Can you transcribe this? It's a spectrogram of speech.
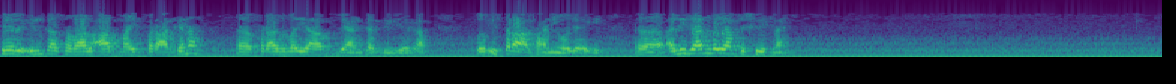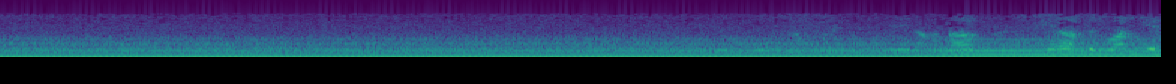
پھر ان کا سوال آپ مائک پر آ کے نا، فراز بھائی، آپ بیان کر دیجیے گا۔ تو اس طرح آسانی ہو جائے گی۔ علی جان بھائی، آپ تشریف لائیں۔ مبارک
